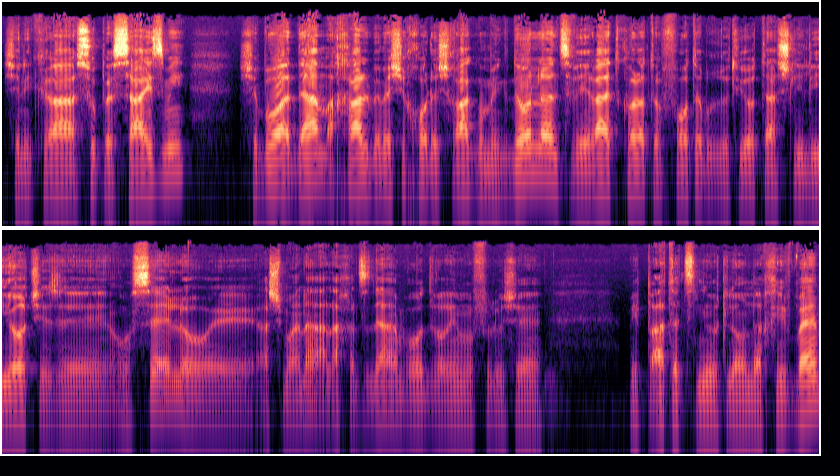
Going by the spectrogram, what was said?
שנקרא סופר סייזמי, שבו אדם אכל במשך חודש רק במקדונלדס והראה את כל התופעות הבריאותיות השליליות שזה עושה לו, אה, השמנה, לחץ דם ועוד דברים אפילו שמפאת הצניעות לא נרחיב בהם.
